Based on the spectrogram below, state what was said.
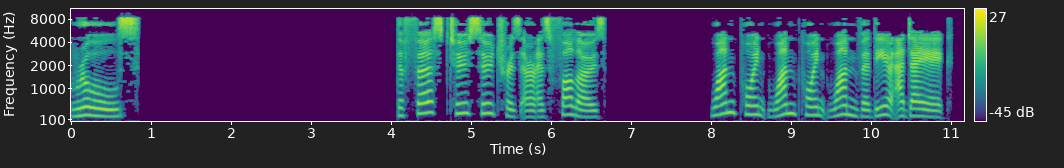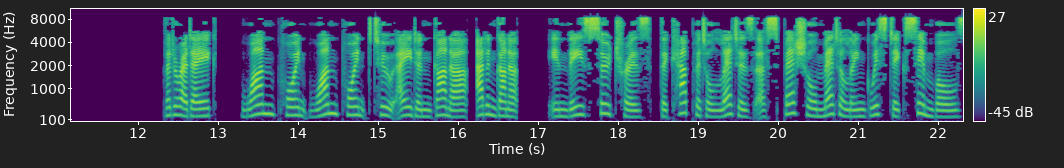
Rules The first two sutras are as follows. 1.1.1 Vadir Adaic Vidaradaic 1.1.2 Adanguna, Adanguna in these sutras, the capital letters are special metalinguistic symbols,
